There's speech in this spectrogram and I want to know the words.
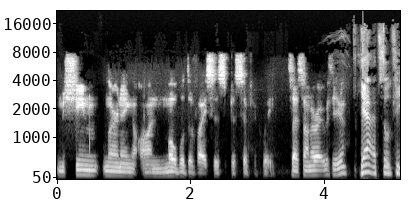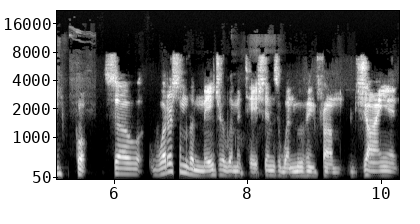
machine learning on mobile devices specifically. Does that sound all right with you? Yeah, absolutely. Cool. So, what are some of the major limitations when moving from giant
